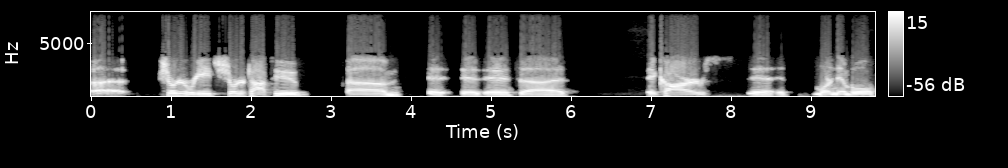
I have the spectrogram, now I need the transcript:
uh, shorter reach, shorter top tube. Um, it, it, it, uh, it carves. It, it's more nimble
